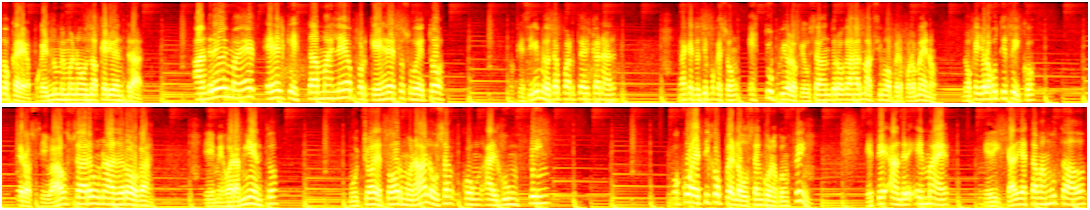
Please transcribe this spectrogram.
no creo, porque él mismo no, no ha querido entrar. André Maez es el que está más lejos porque es de estos sujetos, los que siguen mi otra parte del canal, ¿sabes? que estos tipos que son estúpidos, los que usan drogas al máximo, pero por lo menos, no que yo lo justifico, pero si vas a usar unas drogas de mejoramiento, muchos de estos hormonales lo usan con algún fin poco ético, pero lo usan con algún fin. Este Andrés Esmael, que cada día está más mutado,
